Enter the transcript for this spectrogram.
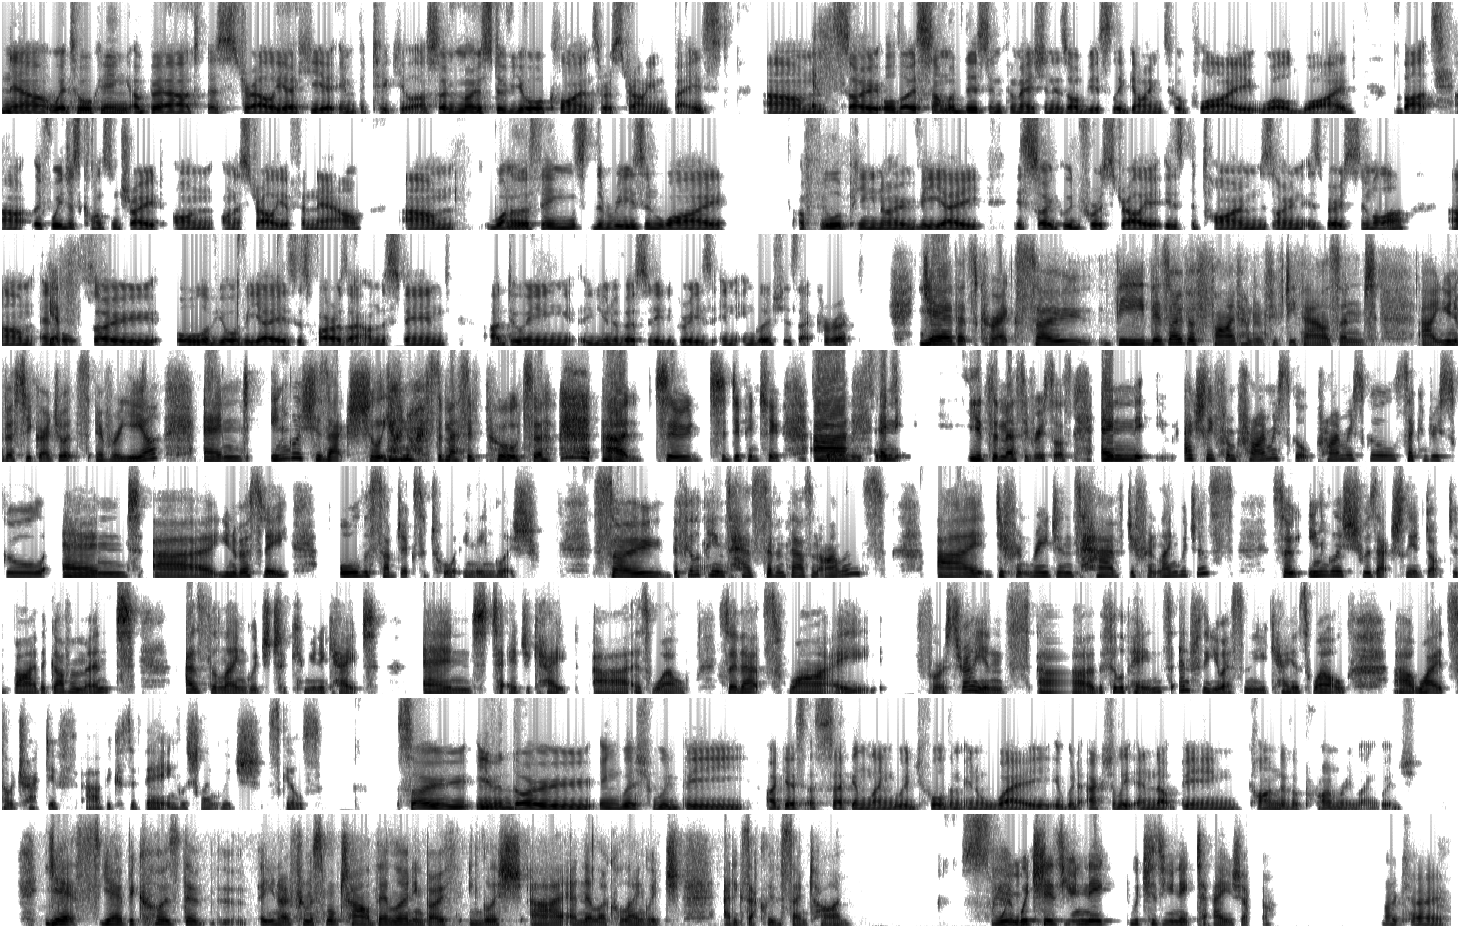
Now, we're talking about Australia here in particular. So, most of your clients are Australian based. Um, yes. So, although some of this information is obviously going to apply worldwide, but uh, if we just concentrate on, on Australia for now, um, one of the things, the reason why a Filipino VA is so good for Australia is the time zone is very similar. Um, and yep. also, all of your VAs, as far as I understand, are doing university degrees in English. Is that correct? Yeah, that's correct. So the there's over 550,000 uh, university graduates every year, and English is actually I know it's a massive pool to uh, to to dip into, uh, and it's a massive resource. And actually, from primary school, primary school, secondary school, and uh, university, all the subjects are taught in English. So the Philippines has 7,000 islands. Uh, different regions have different languages. So English was actually adopted by the government as the language to communicate and to educate uh, as well. So that's why for Australians, uh, the Philippines, and for the US and the UK as well, uh, why it's so attractive uh, because of their English language skills. So even though English would be, I guess, a second language for them in a way, it would actually end up being kind of a primary language. Yes, yeah, because they you know, from a small child, they're learning both English uh, and their local language at exactly the same time. Sweet. Which is unique. Which is unique to Asia. Okay.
